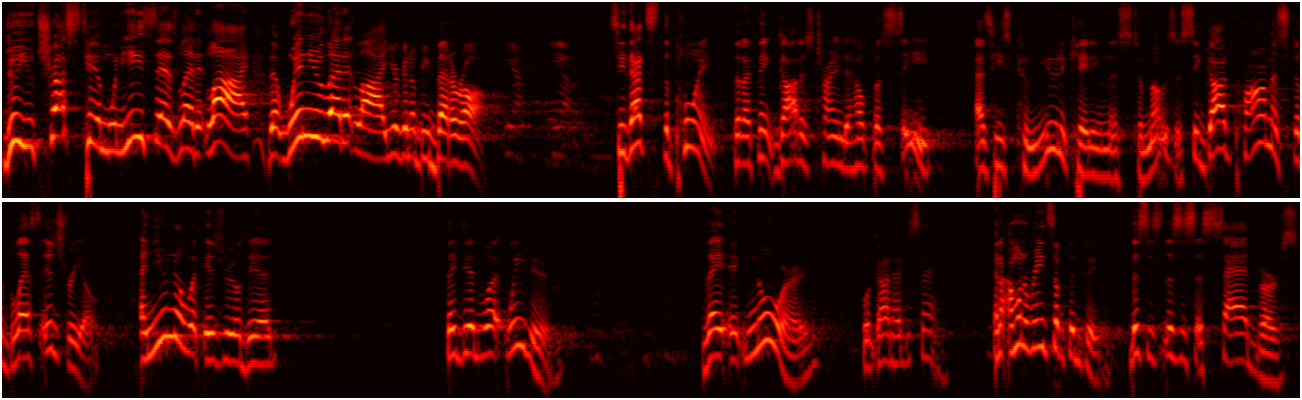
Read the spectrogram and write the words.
Do you trust Him when He says, let it lie, that when you let it lie, you're going to be better off? Yeah. Yeah. See, that's the point that I think God is trying to help us see as he's communicating this to Moses. See, God promised to bless Israel. And you know what Israel did? They did what we do. They ignored what God had to say. And I want to read something to you. This is, this is a sad verse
